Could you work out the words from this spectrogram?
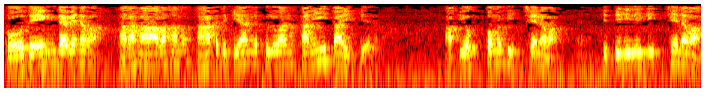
ක්‍රෝධයෙන් දැවෙනවා. තරහාවහම කාටද කියන්න පුළුවන් සනීපයි කියලා. අපි ඔක්කොම පිච්චෙනවා. හිතවිලි පිච්චෙනවා.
